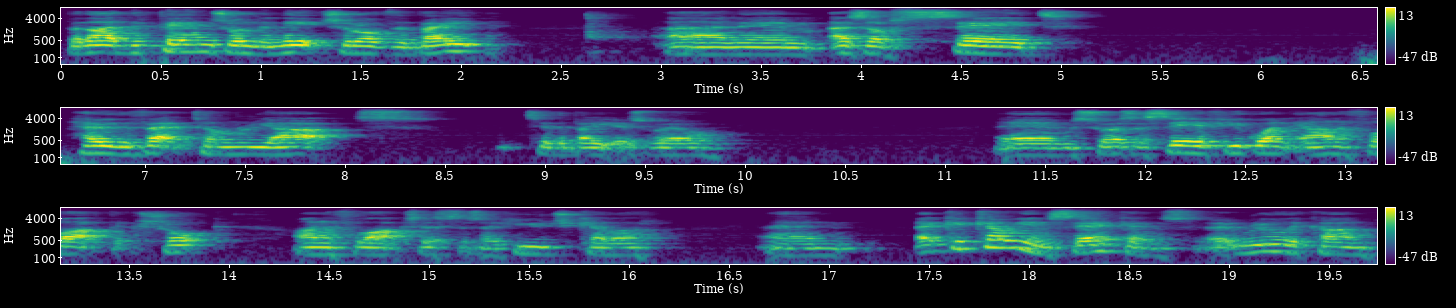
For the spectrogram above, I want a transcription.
But that depends on the nature of the bite, and um, as I've said, how the victim reacts to the bite as well. Um, so as I say, if you go into anaphylactic shock, anaphylaxis is a huge killer, and it could kill you in seconds. It really can.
